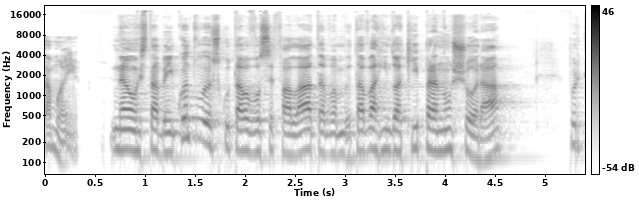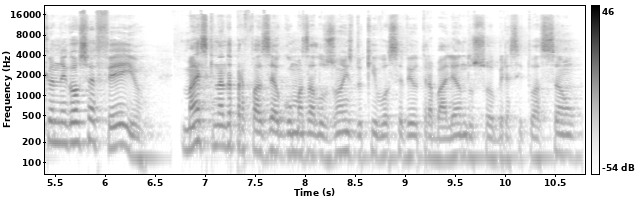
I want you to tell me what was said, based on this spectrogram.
tamanho. Não, está bem. Enquanto eu escutava você falar, tava, eu estava rindo aqui para não chorar, porque o negócio é feio mais que nada para fazer algumas alusões do que você veio trabalhando sobre a situação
